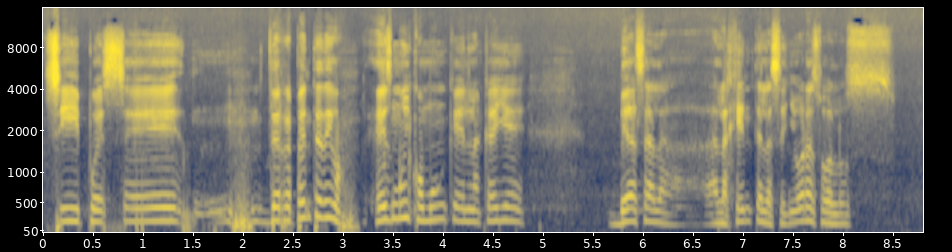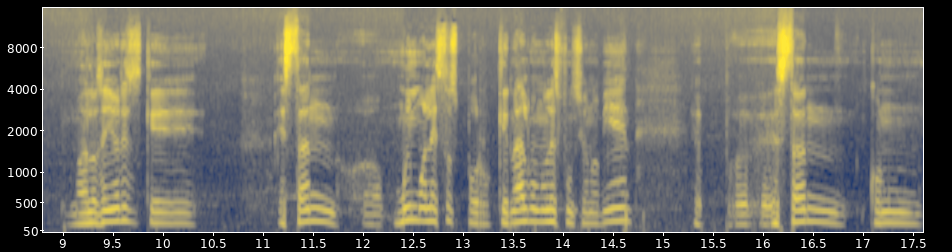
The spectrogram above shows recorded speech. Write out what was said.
Sí, pues eh, de repente digo, es muy común que en la calle veas a la, a la gente, a las señoras o a los, a los señores que están uh, muy molestos porque en algo no les funcionó bien, eh, están con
